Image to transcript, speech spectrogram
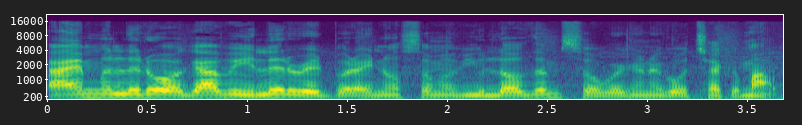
I'm a little agave illiterate, but I know some of you love them. So we're gonna go check them out.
